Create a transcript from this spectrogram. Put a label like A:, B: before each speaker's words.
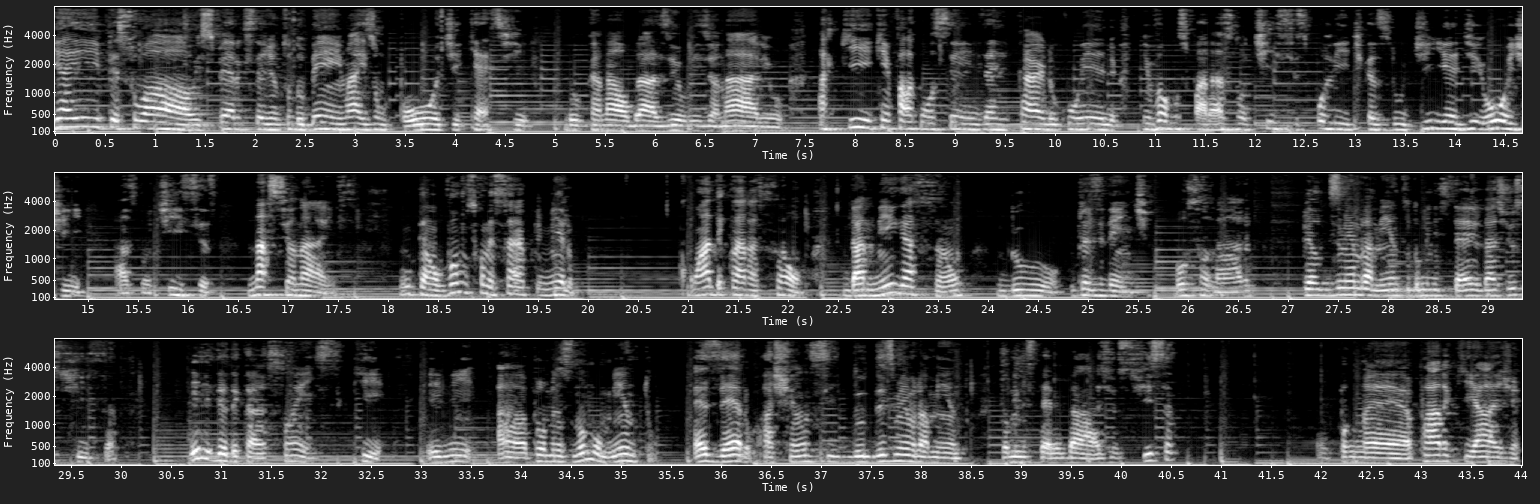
A: E aí, pessoal, espero que estejam tudo bem. Mais um podcast do canal Brasil Visionário. Aqui quem fala com vocês é Ricardo Coelho e vamos para as notícias políticas do dia de hoje, as notícias nacionais. Então, vamos começar primeiro com a declaração da negação do presidente Bolsonaro pelo desmembramento do Ministério da Justiça. Ele deu declarações que ele, ah, pelo menos no momento, é zero a chance do desmembramento do Ministério da Justiça é, para que haja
